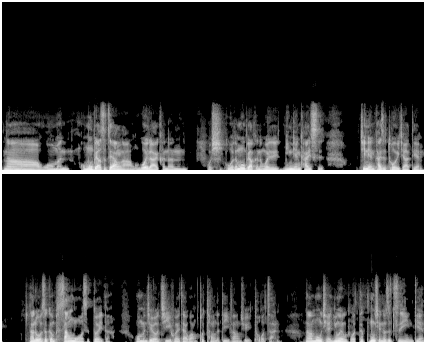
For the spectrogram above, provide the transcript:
那我们。我目标是这样啦，我未来可能我我的目标可能会明年开始，今年开始拓一家店。那如果这个商模是对的，我们就有机会再往不同的地方去拓展。那目前因为我的目前都是直营店，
